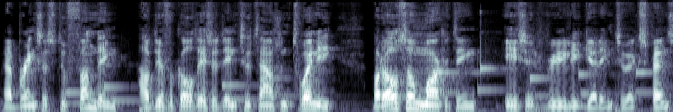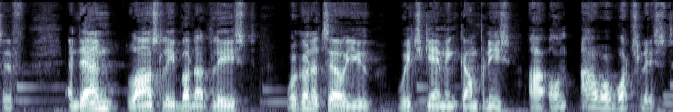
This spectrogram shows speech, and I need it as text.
That brings us to funding. How difficult is it in 2020? But also marketing. Is it really getting too expensive? And then, lastly but not least, we're going to tell you which gaming companies are on our watch list.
